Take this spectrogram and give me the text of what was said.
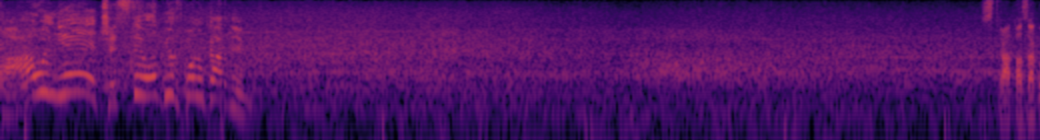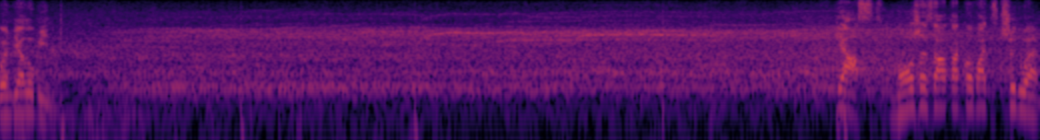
Faul nie, czysty odbiór w polu karnym. Strata Zagłębia Lubin. Piast może zaatakować skrzydłem.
